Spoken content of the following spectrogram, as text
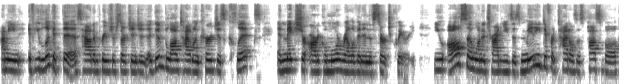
I mean, if you look at this, how it improves your search engine, a good blog title encourages clicks and makes your article more relevant in the search query. You also want to try to use as many different titles as possible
